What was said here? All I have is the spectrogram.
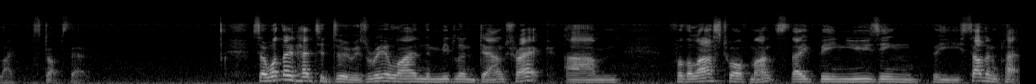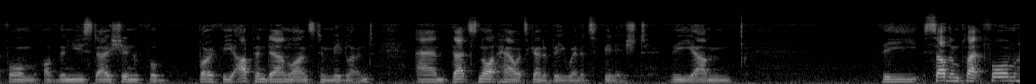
like stops that. So what they've had to do is realign the Midland down track. Um, for the last 12 months, they've been using the southern platform of the new station for both the up and down lines to Midland, and that's not how it's going to be when it's finished. The um, the southern platform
